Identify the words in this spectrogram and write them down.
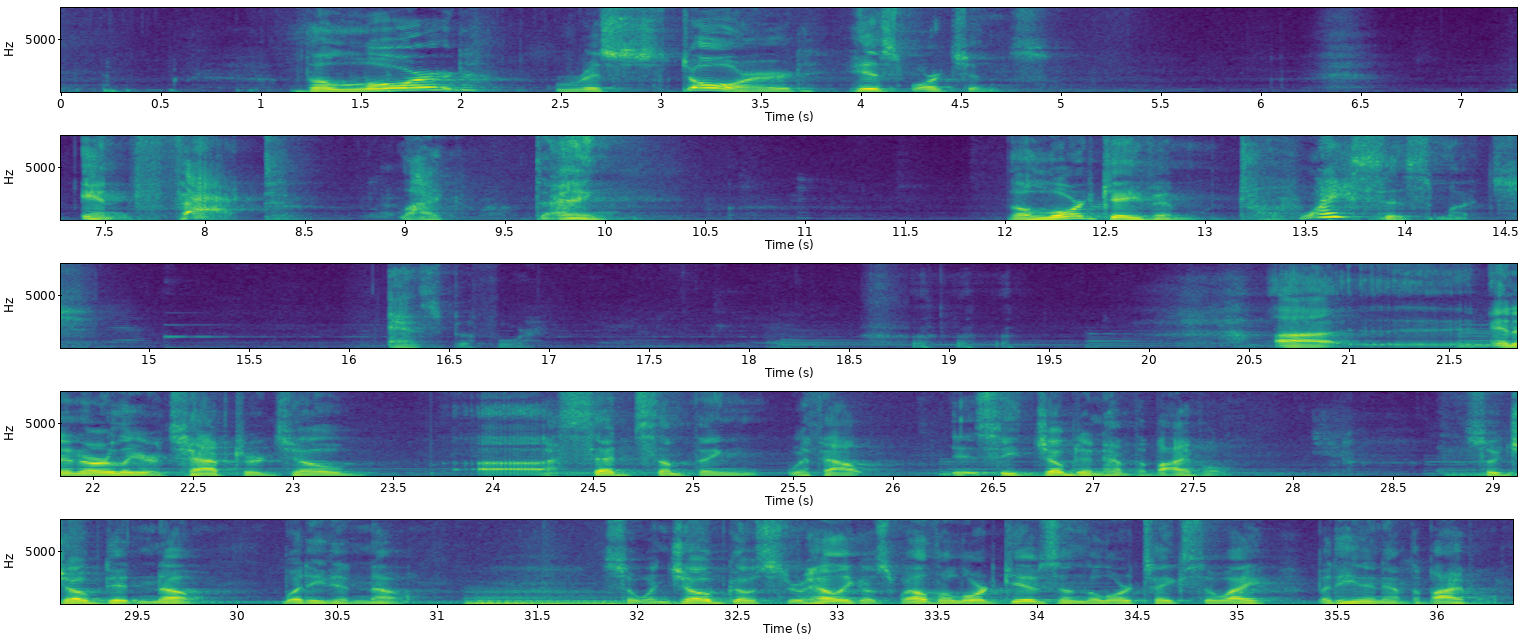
The Lord restored his fortunes. In fact, like, dang, the Lord gave him twice as much as before. uh, in an earlier chapter, Job uh, said something without, see, Job didn't have the Bible. So Job didn't know what he didn't know. So when Job goes through hell, he goes, Well, the Lord gives and the Lord takes away, but he didn't have the Bible.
